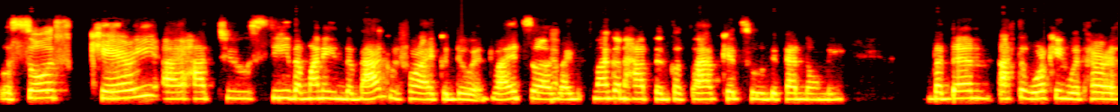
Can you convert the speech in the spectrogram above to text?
was so scary. I had to see the money in the bank before I could do it, right? So I was like, it's not going to happen because I have kids who depend on me. But then after working with her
